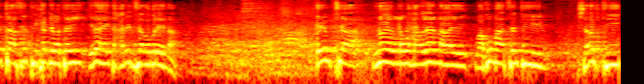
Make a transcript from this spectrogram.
Intaas intii ka dhimatay ilaahay naxariistiisa aan u baryaynaa inta noolna waxaan leenahay waa ku mahadsan tihiin sharaftii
